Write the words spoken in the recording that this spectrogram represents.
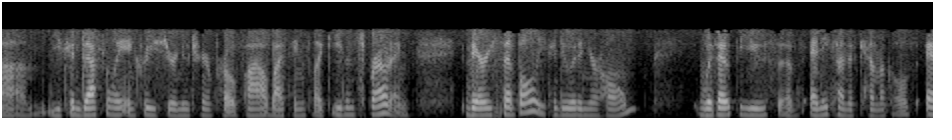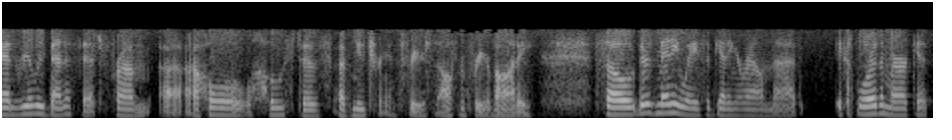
Um, you can definitely increase your nutrient profile by things like even sprouting. Very simple. You can do it in your home without the use of any kind of chemicals and really benefit from a, a whole host of, of nutrients for yourself and for your body. So there's many ways of getting around that. Explore the markets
